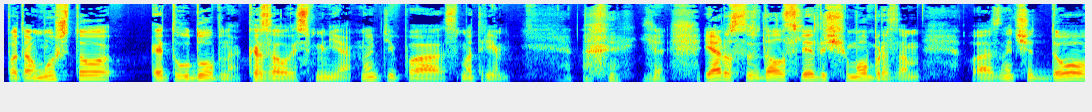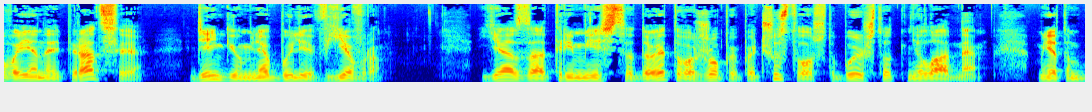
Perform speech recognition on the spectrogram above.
Потому что это удобно, казалось мне. Ну, типа, смотри, я, я рассуждал следующим образом. А, значит, до военной операции деньги у меня были в евро. Я за три месяца до этого жопой почувствовал, что будет что-то неладное. Мне там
